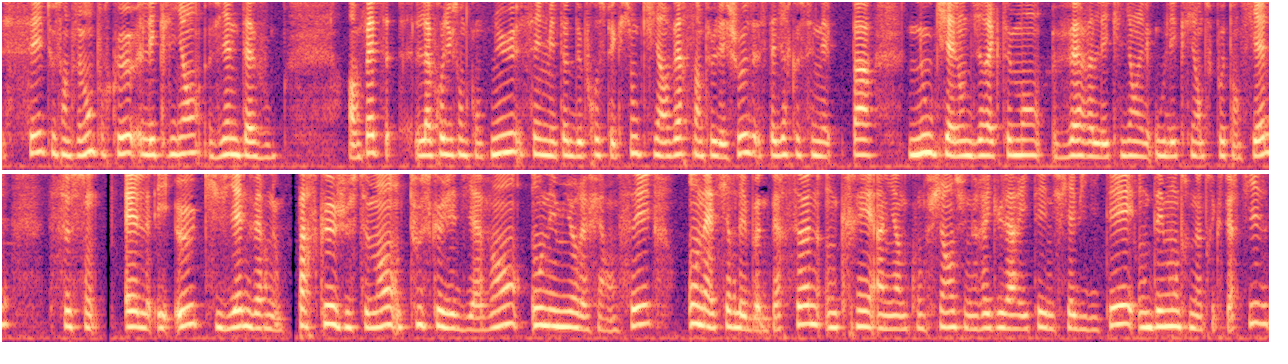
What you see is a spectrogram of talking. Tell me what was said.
c'est tout simplement pour que les clients viennent à vous. En fait, la production de contenu, c'est une méthode de prospection qui inverse un peu les choses, c'est-à-dire que ce n'est pas nous qui allons directement vers les clients ou les clientes potentielles, ce sont elles et eux qui viennent vers nous. Parce que justement, tout ce que j'ai dit avant, on est mieux référencé, on attire les bonnes personnes, on crée un lien de confiance, une régularité, une fiabilité, on démontre notre expertise,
